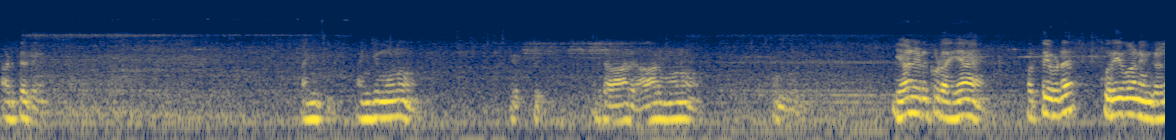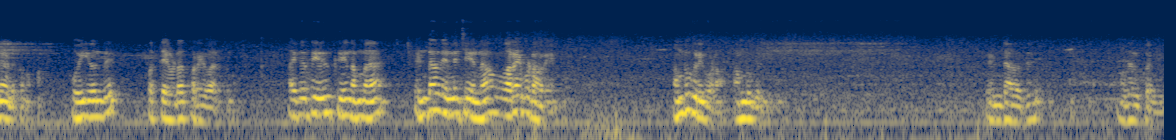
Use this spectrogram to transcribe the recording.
அடுத்தது. அஞ்சு. அஞ்சு மூணு. எட்டு. அடுத்த ஆறு. ஆறு மூணு. ஒம்பது ஏன் எடுக்கக்கூடாது. ஏன்? பத்தை விட குறைவான எண்கள் தான் எடுக்கணும். பொய் வந்து பத்தை விட குறைவாக இருக்கணும். அதுக்கடுத்து இதுக்கு நம்ம ரெண்டாவது என்ன செய்யணும்னா வரைபடம் வரையணும். அம்புக்குறி படம் அம்புக்குறி. ரெண்டாவது முதல் கல்வி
